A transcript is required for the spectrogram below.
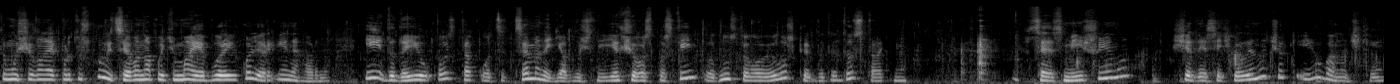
Тому що вона як протушкується, вона потім має бурий колір і негарно. І додаю ось так оцет. Це мене яблучний. Якщо у вас пустий, одну столову ложку буде достатньо. Все змішуємо. Ще 10 хвилиночок і в баночки.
